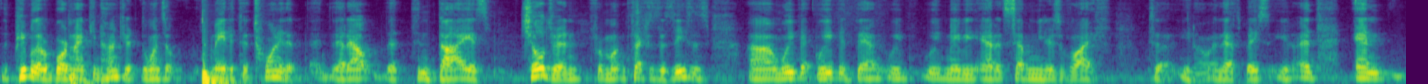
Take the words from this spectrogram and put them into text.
the people that were born in 1900, the ones that made it to 20, that that out that didn't die as children from infectious diseases, uh, we've we've advanced, we've we've maybe added seven years of life to you know, and that's basically you know, and and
